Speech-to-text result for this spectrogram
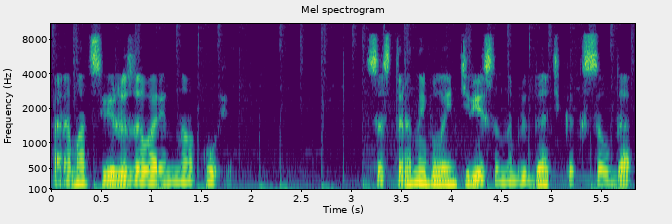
аромат свежезаваренного кофе. Со стороны было интересно наблюдать, как солдат,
